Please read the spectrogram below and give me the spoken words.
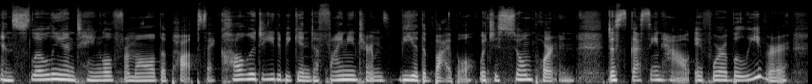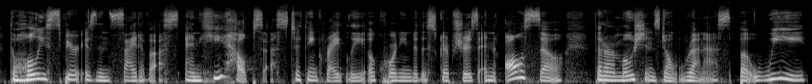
and slowly untangle from all the pop psychology to begin defining terms via the Bible, which is so important, discussing how if we're a believer, the Holy Spirit is inside of us and He helps us to think rightly according to the scriptures, and also that our emotions don't run us, but we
